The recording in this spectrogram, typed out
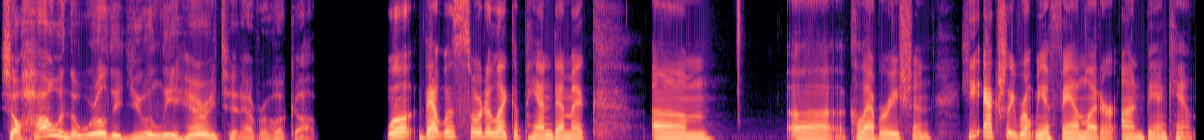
So, how in the world did you and Lee Harrington ever hook up? Well, that was sort of like a pandemic um, uh, collaboration. He actually wrote me a fan letter on Bandcamp.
